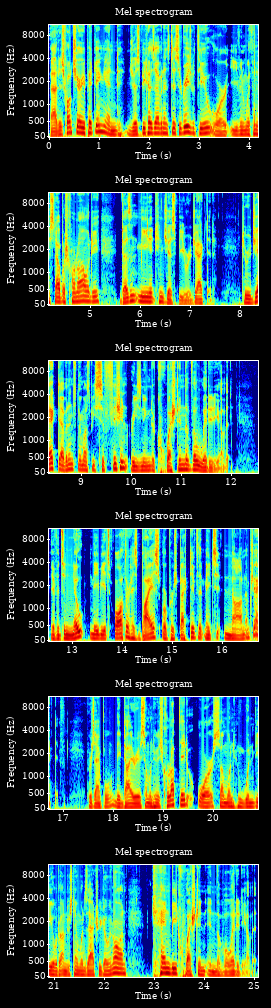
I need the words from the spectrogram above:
That is called cherry picking, and just because evidence disagrees with you, or even with an established chronology, doesn't mean it can just be rejected. To reject evidence, there must be sufficient reasoning to question the validity of it. If it's a note, maybe its author has bias or perspective that makes it non objective. For example, the diary of someone who is corrupted or someone who wouldn't be able to understand what is actually going on can be questioned in the validity of it.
